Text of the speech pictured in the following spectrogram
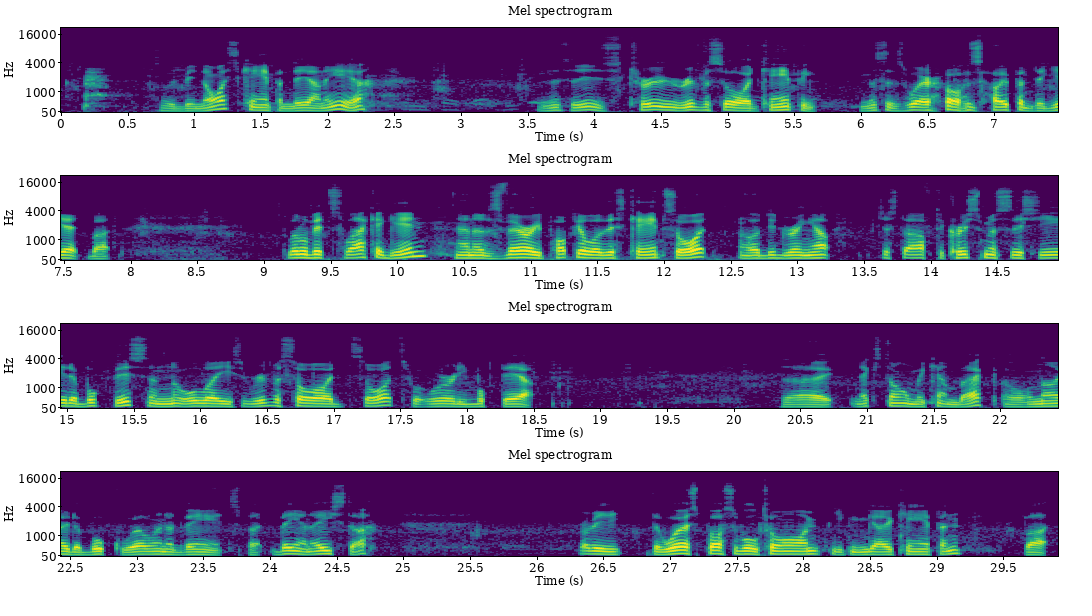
It would be nice camping down here. This is true riverside camping. And this is where I was hoping to get, but a little bit slack again. And it's very popular, this campsite. I did ring up just after Christmas this year to book this and all these riverside sites were already booked out. So next time we come back, I'll know to book well in advance. But being Easter, probably the worst possible time you can go camping, but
